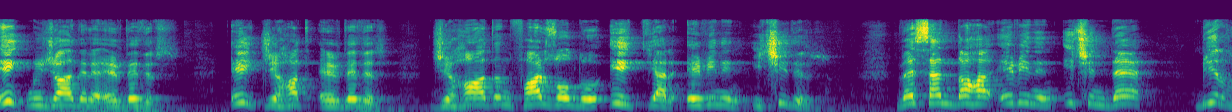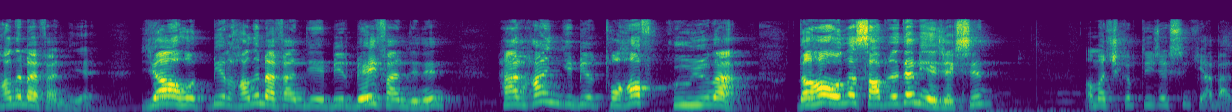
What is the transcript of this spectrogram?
İlk mücadele evdedir. İlk cihat evdedir. Cihadın farz olduğu ilk yer evinin içidir. Ve sen daha evinin içinde bir hanımefendiye yahut bir hanımefendiye bir beyefendinin herhangi bir tuhaf huyuna daha ona sabredemeyeceksin. Ama çıkıp diyeceksin ki ya ben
